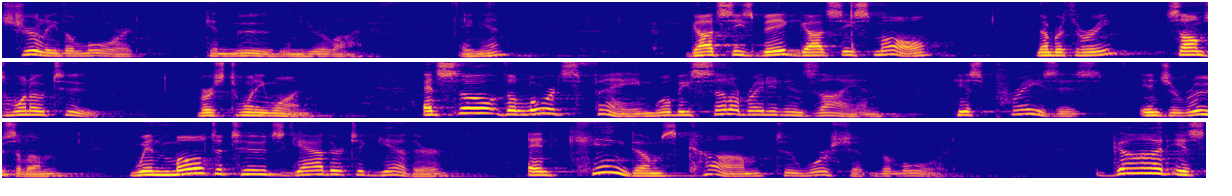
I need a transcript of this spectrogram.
surely the Lord can move in your life. Amen? God sees big, God sees small. Number three, Psalms 102, verse 21. And so the Lord's fame will be celebrated in Zion, his praises in Jerusalem, when multitudes gather together and kingdoms come to worship the Lord. God is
